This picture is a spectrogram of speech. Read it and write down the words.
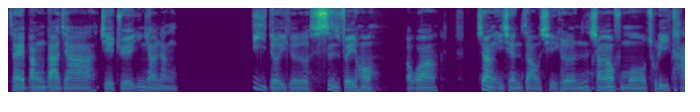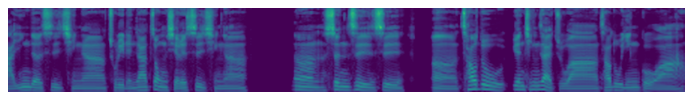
在帮大家解决阴阳两地的一个是非哈，包括像以前早期可能想要伏魔处理卡音的事情啊，处理人家中邪的事情啊，那甚至是。呃，超度冤亲债主啊，超度因果啊，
